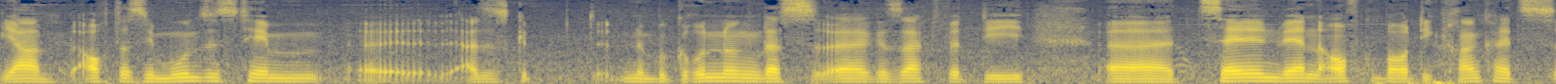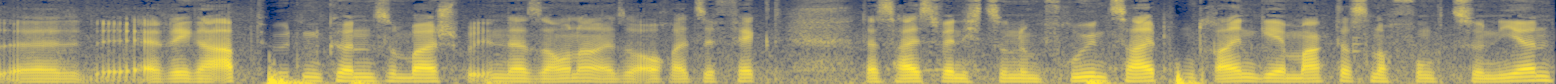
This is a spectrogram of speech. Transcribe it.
ja, auch das Immunsystem, äh, also es gibt eine Begründung, dass äh, gesagt wird, die äh, Zellen werden aufgebaut, die Krankheitserreger abtöten können, zum Beispiel in der Sauna, also auch als Effekt. Das heißt, wenn ich zu einem frühen Zeitpunkt reingehe, mag das noch funktionieren.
